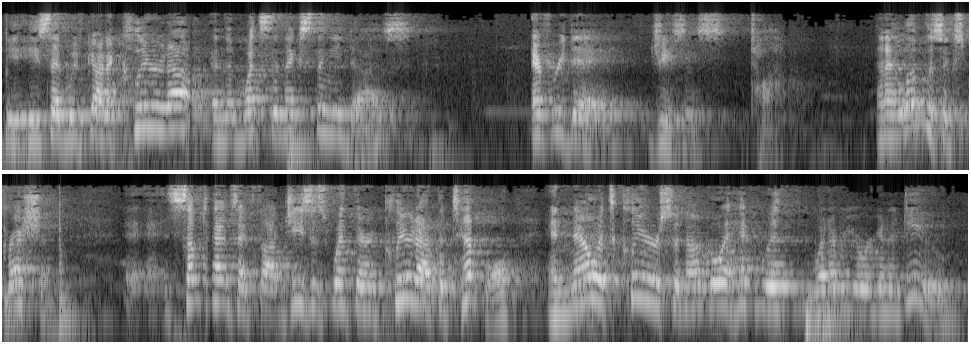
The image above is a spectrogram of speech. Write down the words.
He, he said, We've got to clear it out. And then what's the next thing he does? Every day, Jesus taught. And I love this expression. Sometimes I've thought Jesus went there and cleared out the temple, and now it's clear, so now go ahead with whatever you were going to do.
